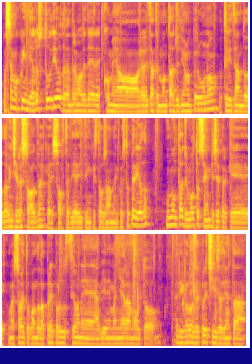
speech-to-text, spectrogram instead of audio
Passiamo quindi allo studio dove andremo a vedere come ho realizzato il montaggio di uno per uno utilizzando DaVinci Resolve che è il software di editing che sto usando in questo periodo. Un montaggio molto semplice perché come al solito quando la pre-produzione avviene in maniera molto rigorosa e precisa diventa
